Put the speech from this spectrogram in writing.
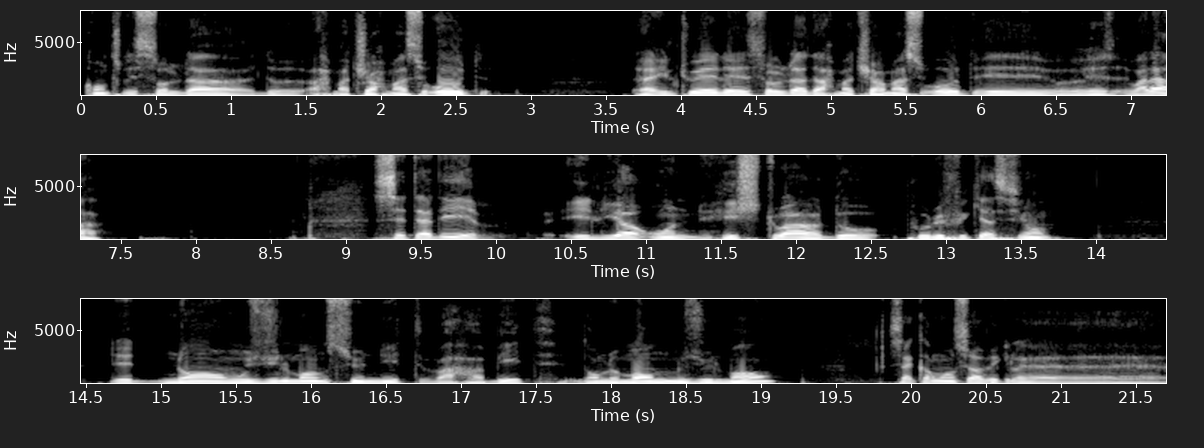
contre les soldats de Ahmad Shah Massoud. Euh, ils tuaient les soldats d'Ahmad Shah Massoud et, et voilà. C'est-à-dire, il y a une histoire de purification des non-musulmans sunnites wahhabites dans le monde musulman. Ça a commencé avec le, euh,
